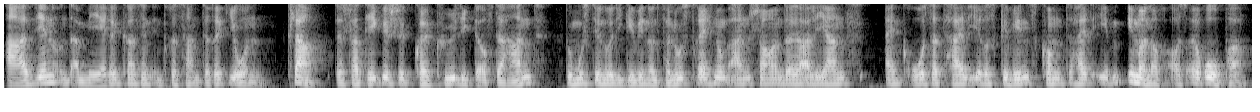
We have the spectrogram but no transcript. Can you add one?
Asien und Amerika sind interessante Regionen. Klar, das strategische Kalkül liegt auf der Hand. Du musst dir nur die Gewinn- und Verlustrechnung anschauen der Allianz. Ein großer Teil ihres Gewinns kommt halt eben immer noch aus Europa.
